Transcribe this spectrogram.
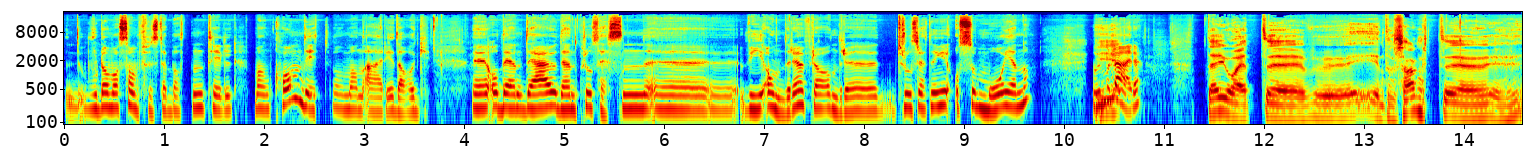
Hvordan var samfunnsdebatten til man kom dit hvor man er i dag? Og det, det er jo den prosessen vi andre fra andre trosretninger også må gjennom. Vi må lære. Det er jo et uh, interessant uh,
